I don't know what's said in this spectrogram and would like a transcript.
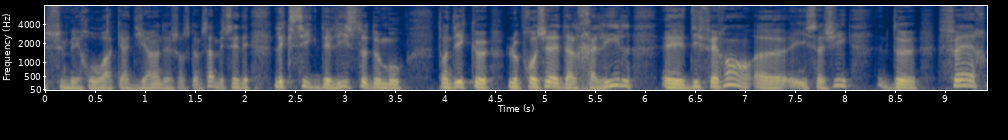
suméro-acadiens, des choses comme ça, mais c'est des lexiques, des listes de mots. Tandis que le projet d'Al-Khalil est différent. il s'agit de faire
